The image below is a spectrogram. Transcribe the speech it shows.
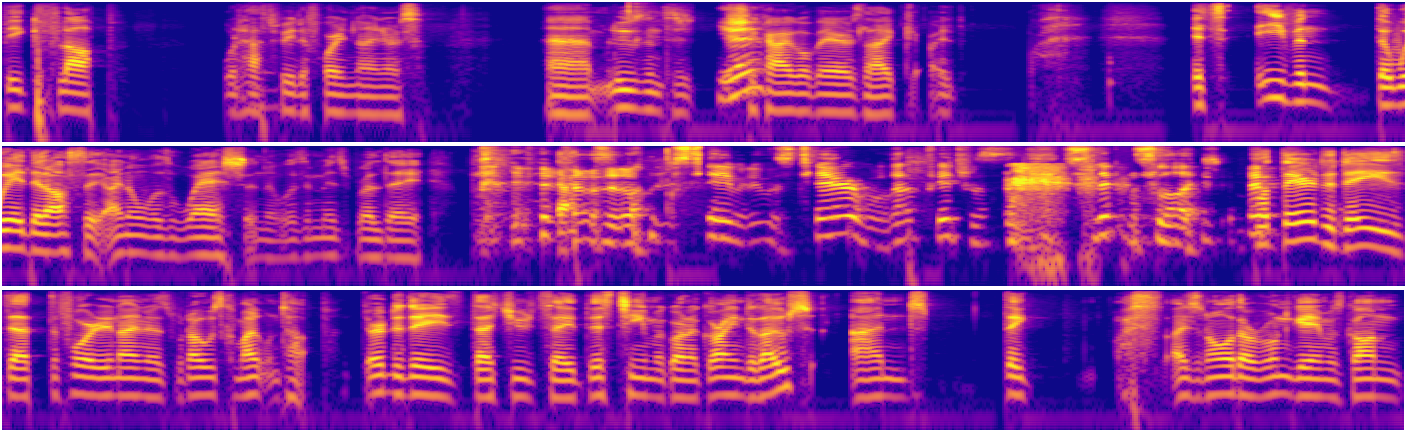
big flop would have to be the 49ers. Um, losing to Yeah. Chicago Bears, like I, it's even the way they lost it. I know it was wet and it was a miserable day. that was an understatement. It was terrible. That pitch was slip and slide. But they're the days that the 49ers would always come out on top. They're the days that you'd say this team are going to grind it out, and they, I don't know, their run game has gone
